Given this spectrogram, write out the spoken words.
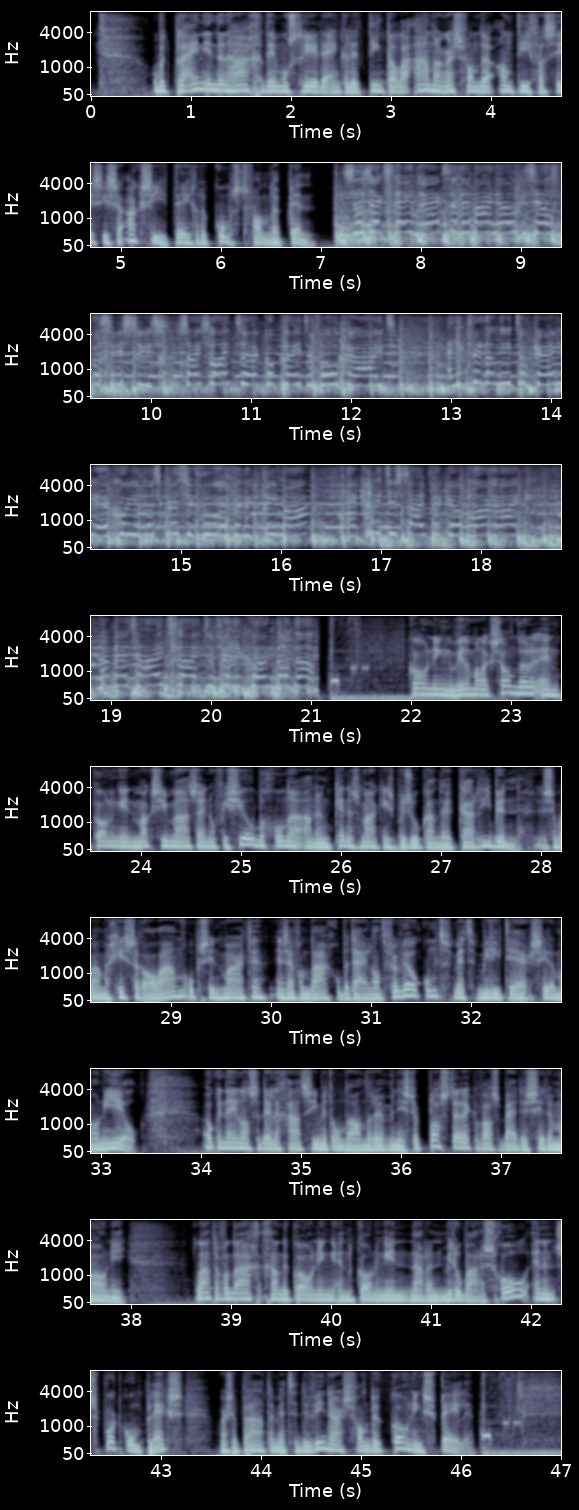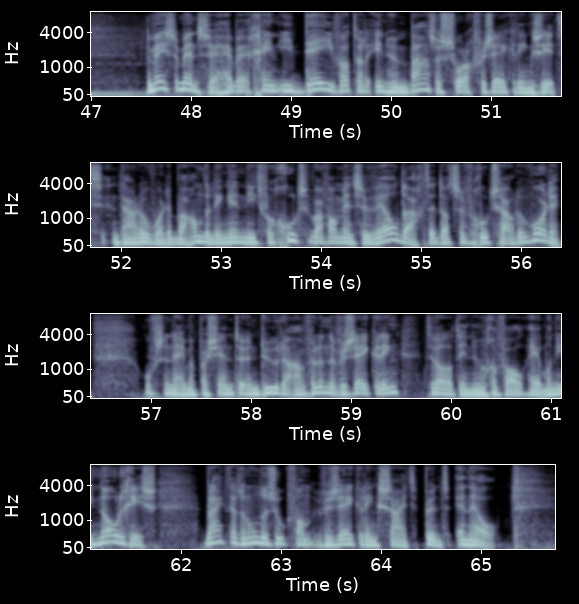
Op het plein in Den Haag demonstreerden enkele tientallen aanhangers... van de antifascistische actie tegen de komst van Le Pen. Ze is extreem rechts en in mijn ogen zelfs fascistisch. Zij sluit uh, complete volken uit. En ik vind dat niet oké. Een goede discussie voeren vind ik prima. En kritisch zijn vind ik heel Koning Willem-Alexander en koningin Maxima zijn officieel begonnen aan hun kennismakingsbezoek aan de Cariben. Ze kwamen gisteren al aan op Sint Maarten en zijn vandaag op het eiland verwelkomd met militair ceremonieel. Ook een Nederlandse delegatie met onder andere minister Plasterk was bij de ceremonie. Later vandaag gaan de koning en koningin naar een middelbare school en een sportcomplex... waar ze praten met de winnaars van de Koningsspelen. De meeste mensen hebben geen idee wat er in hun basiszorgverzekering zit. Daardoor worden behandelingen niet vergoed... waarvan mensen wel dachten dat ze vergoed zouden worden. Of ze nemen patiënten een dure aanvullende verzekering... terwijl dat in hun geval helemaal niet nodig is. Blijkt uit een onderzoek van verzekeringssite.nl.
